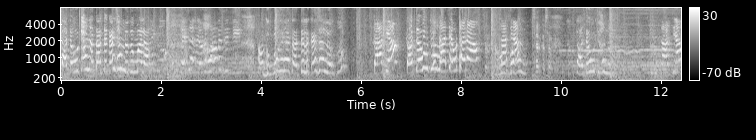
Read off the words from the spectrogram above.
तात्या उठा ना. तात्या काय झालं तुम्हाला? काय झालं? एवढं वापस येते. अगं बघ ना तात्याला काय झालं? तात्या? तात्या उठा ना. तात्या उठा ना. तात्या? सारखं सारखं. तात्या उठा ना. तात्या?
